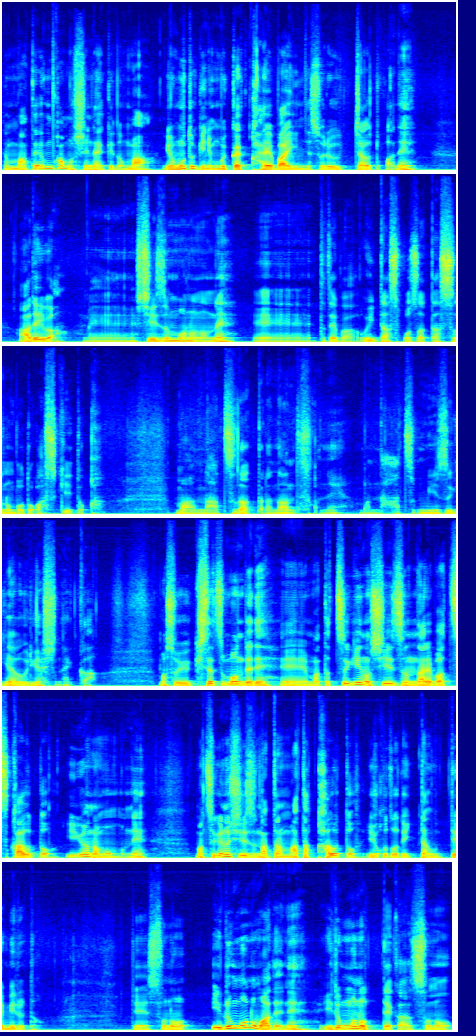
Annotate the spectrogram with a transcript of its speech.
でもまた読むかもしれないけど、まあ、読むときにもう一回買えばいいんで、それを売っちゃうとかね。あるいは、えーシーズンもののね、えー例えばウィンタースポーツだったらスノボとかスキーとか、まあ夏だったら何ですかね。まあ、夏、水着は売りやしないか。まあそういう季節もんでね、えーまた次のシーズンになれば使うというようなもんもね、まあ次のシーズンになったらまた買うということで一旦売ってみると。で、その、いるものまでね、いるものっていうか、その、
